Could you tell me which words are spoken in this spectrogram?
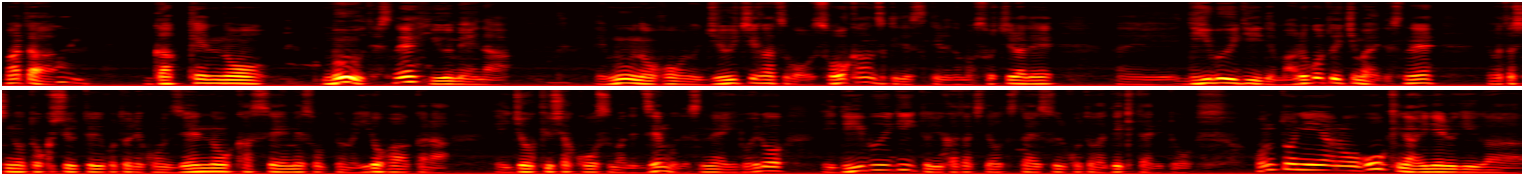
また、学研のムーですね、有名な。ムーの方の11月号、創刊月ですけれども、そちらで、え、DVD で丸ごと1枚ですね、私の特集ということで、この全脳活性メソッドのいろはから、え上級者コースまで全部ですね、いろいろ DVD という形でお伝えすることができたりと、本当にあの大きなエネルギーが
